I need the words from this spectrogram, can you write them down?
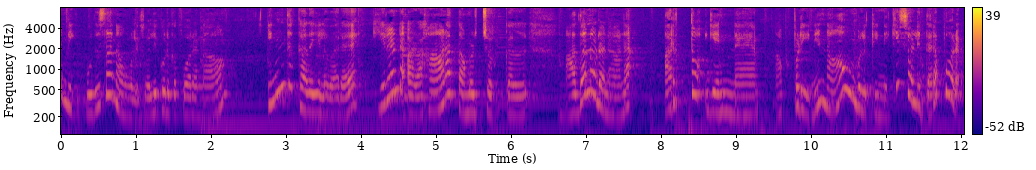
இன்னைக்கு புதுசாக நான் உங்களுக்கு சொல்லிக் கொடுக்க போகிறேன்னா இந்த கதையில் வர இரண்டு அழகான தமிழ் சொற்கள் அதனுடனான அர்த்தம் என்ன அப்படின்னு நான் உங்களுக்கு இன்னைக்கு சொல்லித்தர போகிறேன்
